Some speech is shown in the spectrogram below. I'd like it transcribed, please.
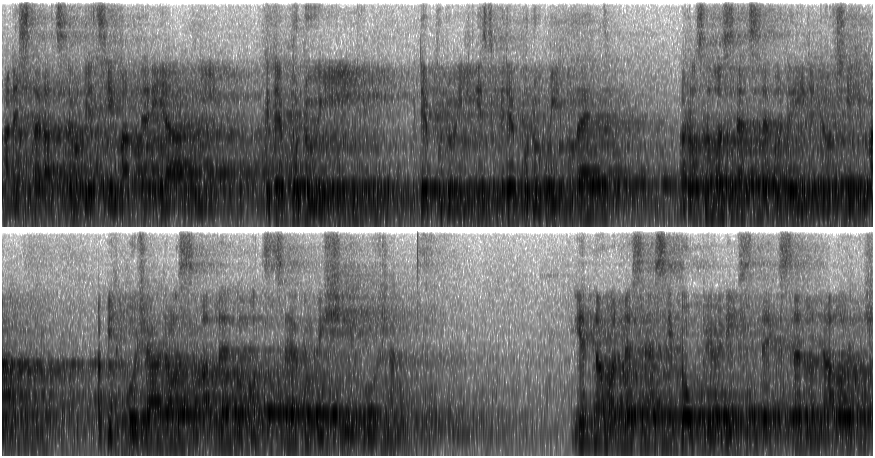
a nestarat se o věci materiální, kde budu jít, kde budu jíst, kde budu bydlet, rozhodl jsem se odejít do Říma, abych požádal svatého otce o vyšší úřad. Jednoho dne jsem si koupil lístek, sedl na loď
